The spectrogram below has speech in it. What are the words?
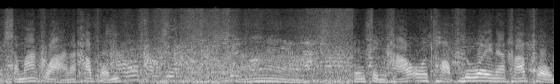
ตรซะมากกว่านะครับ ผมอ่าเป็นสินค้าโอท็อปด้วยนะครับผม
